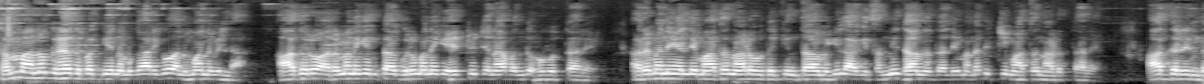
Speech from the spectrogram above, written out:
ತಮ್ಮ ಅನುಗ್ರಹದ ಬಗ್ಗೆ ನಮಗಾರಿಗೂ ಅನುಮಾನವಿಲ್ಲ. ಆದರೂ ಅರಮನೆಗಿಂತ ಗುರುಮನೆಗೆ ಹೆಚ್ಚು ಜನ ಬಂದು ಹೋಗುತ್ತಾರೆ. ಅರಮನೆಯಲ್ಲಿ ಮಾತನಾಡುವುದಕ್ಕಿಂತ ಮಿಗಿಲಾಗಿ ಸನ್ನಿಧಾನದಲ್ಲಿ ಮನಬಿಚ್ಚಿ ಮಾತನಾಡುತ್ತಾರೆ. ಆದ್ದರಿಂದ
